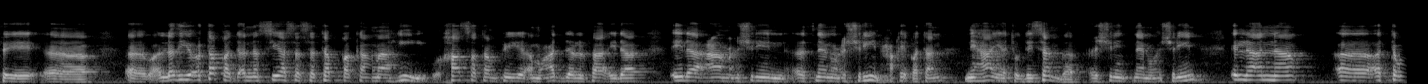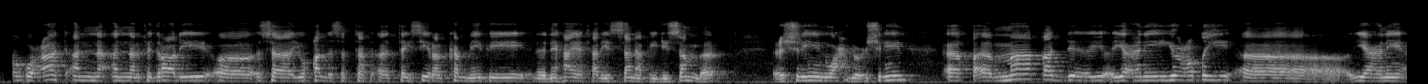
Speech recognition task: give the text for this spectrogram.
في الذي يعتقد أن السياسة ستبقى كما هي خاصة في معدل الفائدة إلى عام 2022 حقيقة نهاية ديسمبر 2022 إلا أن التوقعات أن أن الفدرالي سيقلص التيسير الكمي في نهاية هذه السنة في ديسمبر 2021 ما قد يعني يعطي يعني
